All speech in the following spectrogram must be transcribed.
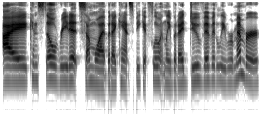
I can still read it somewhat, but I can't speak it fluently. But I do vividly remember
